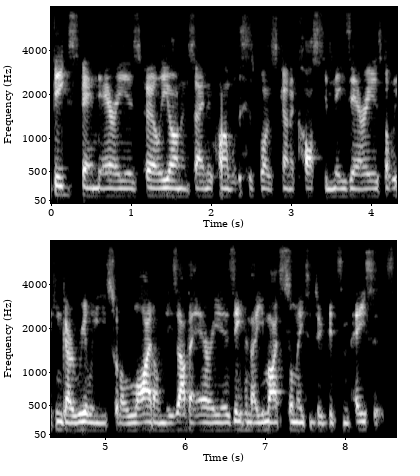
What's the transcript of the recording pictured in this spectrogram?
big spend areas early on and saying to the client, well, this is what it's going to cost in these areas, but we can go really sort of light on these other areas, even though you might still need to do bits and pieces.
